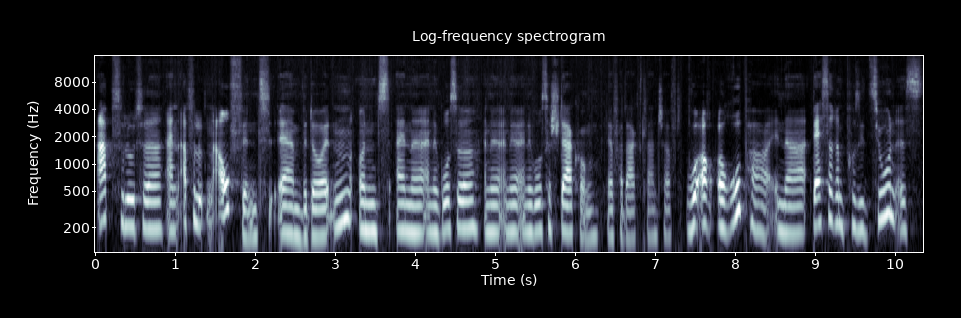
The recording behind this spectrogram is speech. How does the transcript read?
absolute, einen absoluten Aufwind äh, bedeuten und eine, eine, große, eine, eine, eine große Stärkung der Verlagslandschaft. Wo auch Europa in einer besseren Position Position ist,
